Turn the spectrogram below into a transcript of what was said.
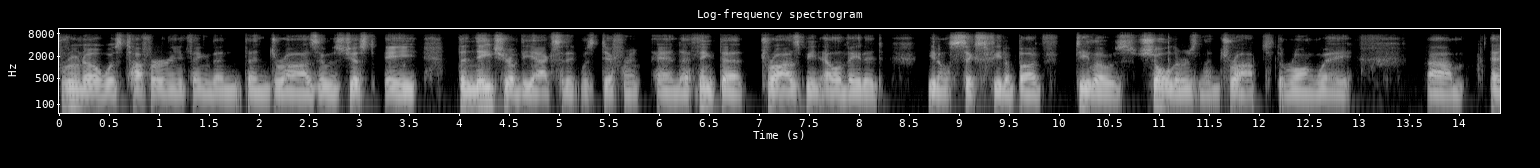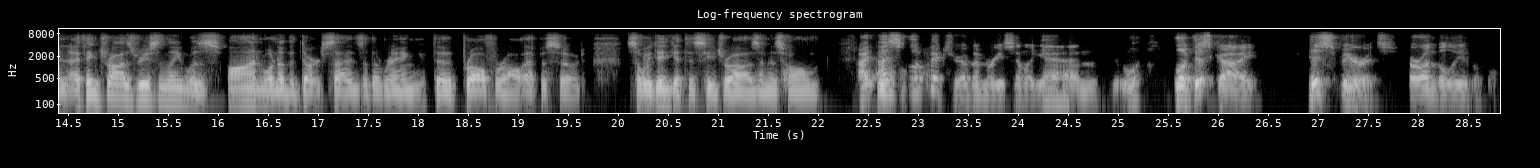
Bruno was tougher or anything than than Droz. It was just a the nature of the accident was different, and I think that Droz being elevated, you know, six feet above D'Lo's shoulders and then dropped the wrong way. Um, and I think Droz recently was on one of the dark sides of the ring, the Brawl for All episode. So we did get to see Droz in his home. I, I saw a picture of him recently. Yeah, and look, this guy, his spirits are unbelievable.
